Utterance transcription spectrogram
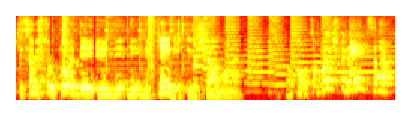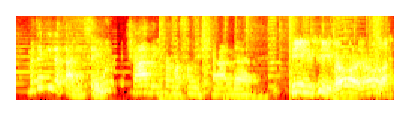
que são estruturas de, de, de, de cage, que eles chamam, né? Então, são, são, coisas diferentes, ah, mas é aquele detalhe, isso é muito lixada, informação lixada. Sim, sim, vamos lá, vamos lá.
